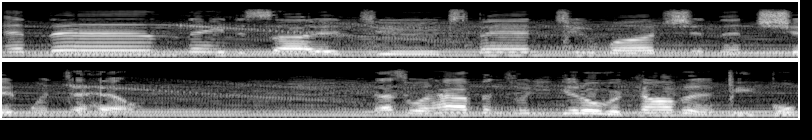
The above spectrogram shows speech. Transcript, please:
And then they decided to expand too much, and then shit went to hell. That's what happens when you get overconfident, people.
